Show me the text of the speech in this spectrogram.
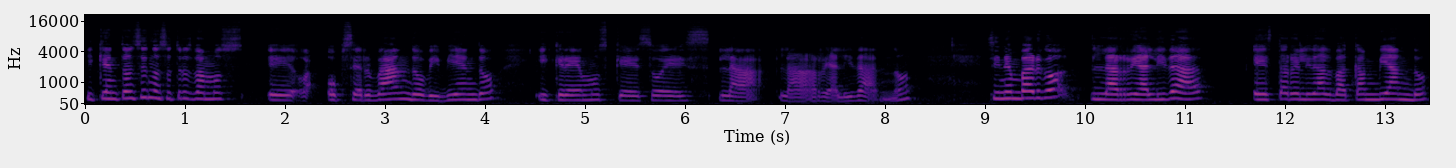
y que entonces nosotros vamos eh, observando, viviendo y creemos que eso es la, la realidad, ¿no? Sin embargo, la realidad, esta realidad va cambiando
